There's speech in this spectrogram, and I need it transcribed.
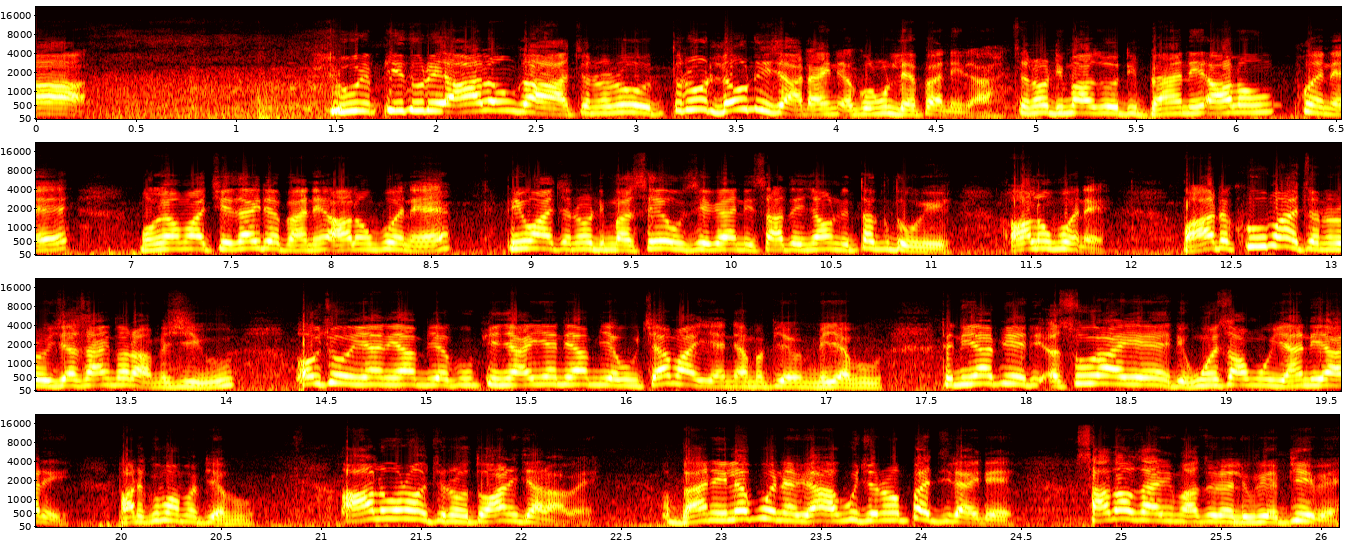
လူပြည်သူတွေအားလုံးကကျွန်တော်တို့သူတို့လုံနေကြအတိုင်းအကုန်လုံးလဲပတ်နေတာကျွန်တော်ဒီမှာဆိုဒီဘန်တွေအားလုံးဖွင့်တယ်မုံရွာမှာခြေစိုက်တဲ့ဘန်တွေအားလုံးဖွင့်တယ်ပြီးတော့ကျွန်တော်ဒီမှာစေအုပ်စေကန်တွေစာတင်ကျောင်းတွေတက္ကသိုလ်တွေအားလုံးဖွင့်တယ်ဘာတစ်ခုမှကျွန်တော်တို့ရက်ဆိုင်တော့တာမရှိဘူးအုပ်ချုပ်ရန်တရားမပြတ်ဘူးပညာရေးရန်တရားမပြတ်ဘူးကျန်းမာရေးရန်တရားမပြတ်မရဘူးတနည်းအားဖြင့်ဒီအစိုးရရဲ့ဒီဝန်ဆောင်မှုရန်တရားတွေဘာတစ်ခုမှမပြတ်ဘူးအားလုံးတော့ကျွန်တော်သွားနေကြတာပဲဘန်တွေလည်းဖွင့်နေဗျာအခုကျွန်တော်ပတ်ကြည့်လိုက်တယ်စားတော့ဆိုင်တွေမှာဆိုတဲ့လူတွေအပြည့်ပဲ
